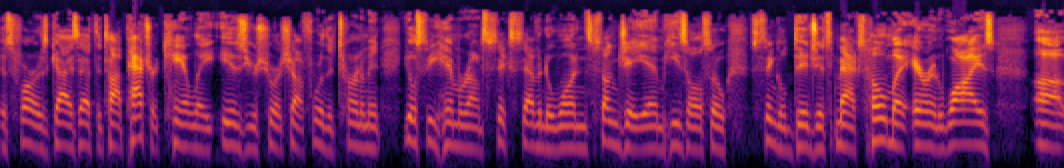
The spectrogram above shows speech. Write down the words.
as far as guys at the top, Patrick Cantlay is your short shot for the tournament. You'll see him around six, seven to one. Sungjae Im, he's also single digits. Max Homa, Aaron Wise, uh,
